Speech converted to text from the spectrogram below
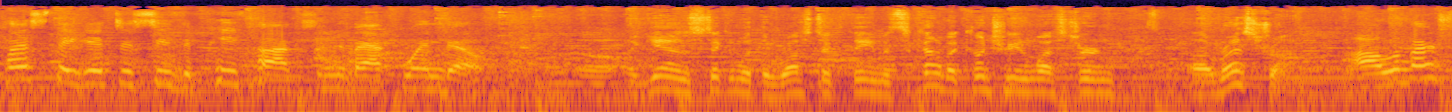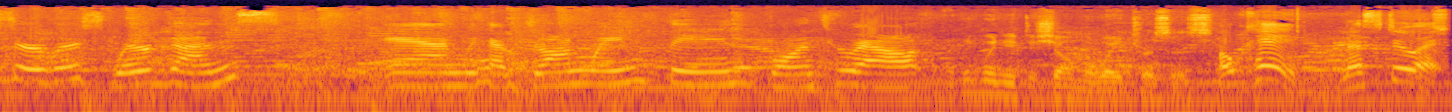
Plus, they get to see the peacocks in the back window. Uh, again, sticking with the rustic theme, it's kind of a country and western uh, restaurant. All of our servers wear guns, and we have John Wayne theme going throughout. I think we need to show them the waitresses. Okay, let's do it.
